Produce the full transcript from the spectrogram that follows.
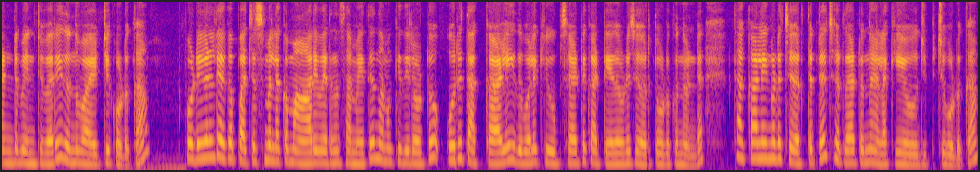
രണ്ട് മിനിറ്റ് വരെ ഇതൊന്ന് വഴറ്റി കൊടുക്കാം. പൊടികളുടെയൊക്കെ പച്ച സ്മെല്ലൊക്കെ മാറി വരുന്ന സമയത്ത് നമുക്ക് ഇതിലോട്ട് ഒരു തക്കാളി ഇതുപോലെ ക്യൂബ്സായിട്ട് കട്ട് ചെയ്തോടെ ചേർത്ത് കൊടുക്കുന്നുണ്ട്. തക്കാളിയും കൂടെ ചേർത്തിട്ട് ചെറുതായിട്ടൊന്ന് ഇളക്കി യോജിപ്പിച്ച് കൊടുക്കാം.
